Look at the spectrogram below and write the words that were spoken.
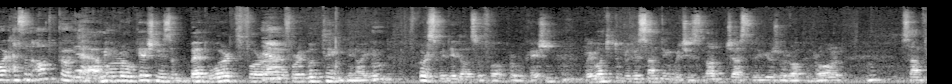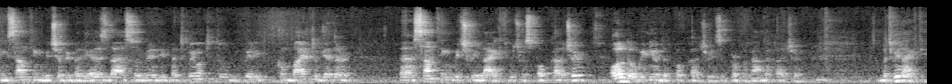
or as an art project? Yeah, I mean, or- provocation is a bad word for Yeah. uh, for a good thing. You know, Mm. of course we did also for provocation. We wanted to produce something which is not just the usual rock and roll, Mm. Something something which everybody else does already. But we wanted to really combine together uh, something which we liked, which was pop culture. Although we knew that pop culture is a propaganda culture, but we liked it.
